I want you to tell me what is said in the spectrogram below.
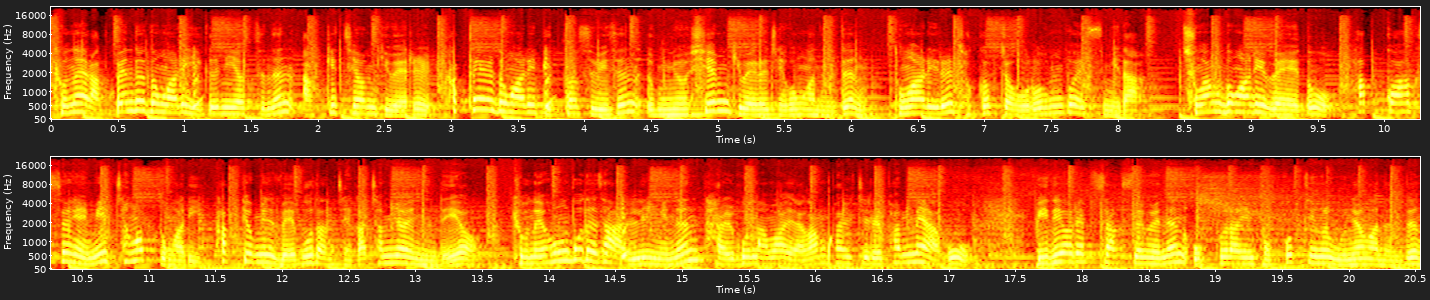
교내 락밴드 동아리 이그니어스는 악기 체험 기회를, 칵테일 동아리 비터스윗은 음료 시음 기회를 제공하는 등 동아리를 적극적으로 홍보했습니다. 중앙 동아리 외에도 학과 학생회 및 창업 동아리, 학교 및 외부 단체가 참여했는데요. 교내 홍보대사 알림이는 달고나와 야광 팔찌를 판매하고 미디어 랩스 학생회는 오프라인 벚꽃팅을 운영하는 등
